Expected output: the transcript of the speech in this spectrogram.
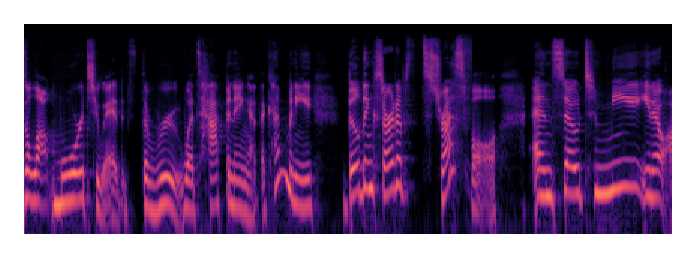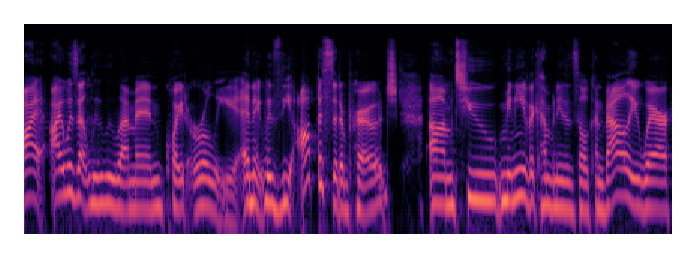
a lot more to it. It's the root, what's happening at the company. Building startups is stressful. And so to me, you know, I, I was at Lululemon quite early, and it was the opposite approach um, to many of the companies in Silicon Valley, where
